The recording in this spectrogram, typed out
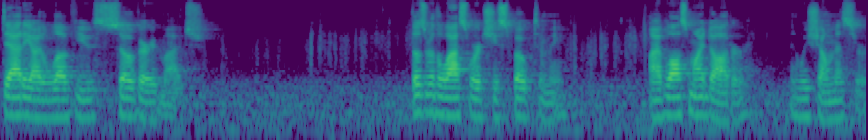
Daddy, I love you so very much. Those were the last words she spoke to me. I have lost my daughter, and we shall miss her.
